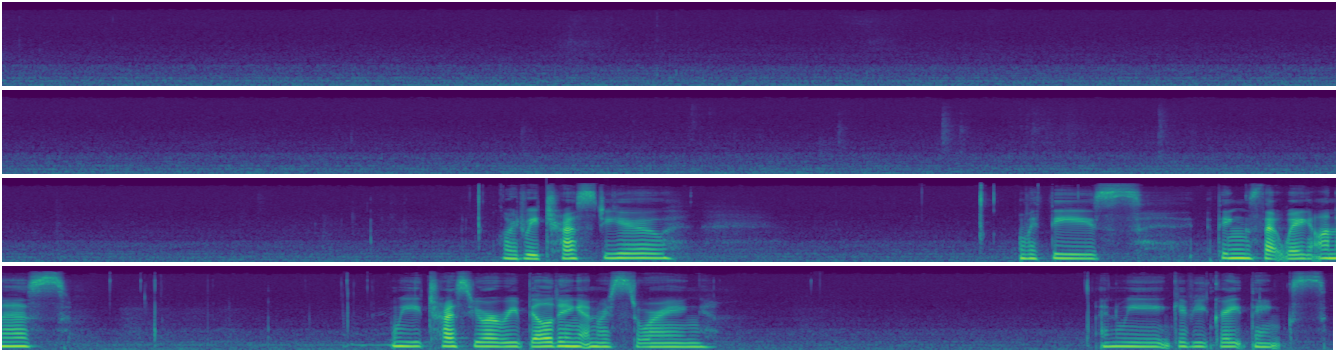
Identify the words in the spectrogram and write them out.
Lord, we trust you with these things that weigh on us. We trust you are rebuilding and restoring. And we give you great thanks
